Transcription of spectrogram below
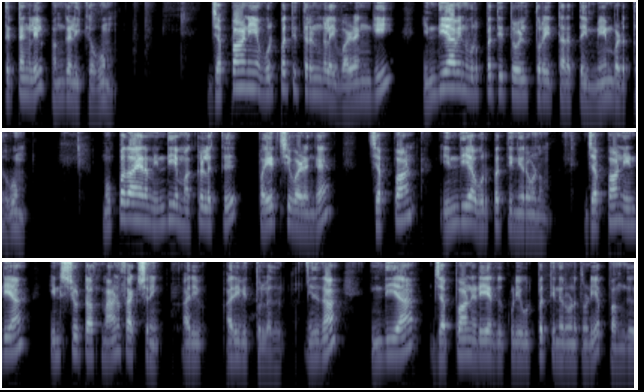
திட்டங்களில் பங்களிக்கவும். ஜப்பானிய உற்பத்தி திறன்களை வழங்கி இந்தியாவின் உற்பத்தி தொழில்துறை தரத்தை மேம்படுத்தவும். முப்பதாயிரம் இந்திய மக்களுக்கு பயிற்சி வழங்க ஜப்பான் இந்தியா உற்பத்தி நிறுவனம். Japan India institute of manufacturing அறி அறிவித்துள்ளது. இதுதான் இந்தியா ஜப்பான் இடையே இருக்கக்கூடிய உற்பத்தி நிறுவனத்தினுடைய பங்கு.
